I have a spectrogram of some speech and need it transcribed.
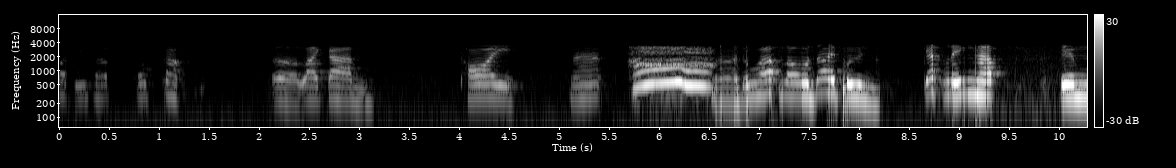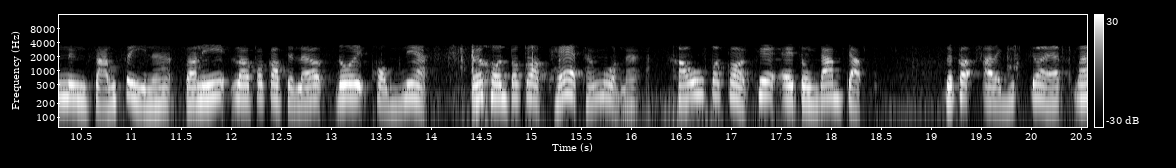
วัสดีครับ พบกับ เอ่อรายการทอยนะฮะอ่าดูครับเราได้ปืนแก๊สลิงครับ M หนึ่งสามสี่นะฮะตอนนี้เราประกอบเสร็จแล้ว โดยผมเนี่ยเป็นคนประกอบแทสทั้งหมดนะเขาประกอบแค่ไอตรงด้ามจับ แล้วก็อะไรยิบด้วยครับมา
